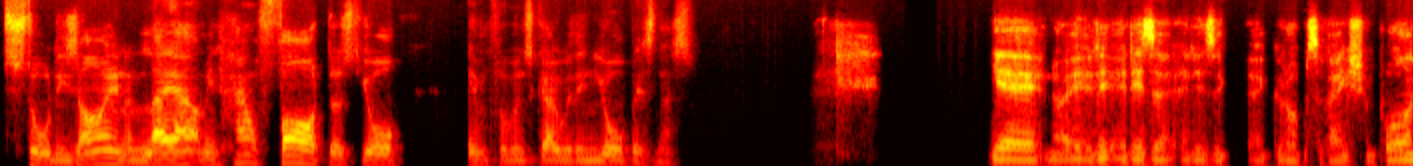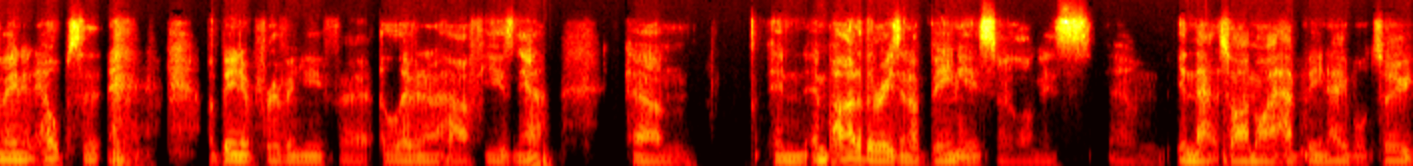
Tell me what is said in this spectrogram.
store design and layout? I mean, how far does your influence go within your business? Yeah, no, it, it is a it is a, a, good observation, Paul. I mean, it helps that I've been at Forever New for 11 and a half years now. Um, and, and part of the reason I've been here so long is um, in that time I have been able to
